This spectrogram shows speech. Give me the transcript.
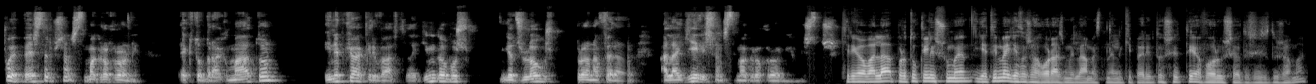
που επέστρεψαν στη μακροχρόνια. Εκ των πραγμάτων είναι πιο ακριβά αυτά τα κίνητα όπως για τους λόγους που προαναφέραμε. Αλλά γύρισαν στη μακροχρόνια μίσθωση. Κύριε Γαβαλά, πρωτού κλείσουμε, γιατί μέγεθος αγοράς μιλάμε στην ελληνική περίπτωση, τι αφορούσε ό,τι συζητούσαμε;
